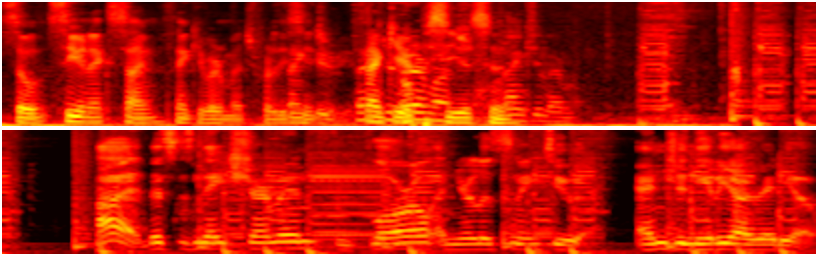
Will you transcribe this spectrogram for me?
So see you next time. Thank you very much for this Thank you. interview. Thank you. very see you soon. Thank you very much. Hi, this is Nate Sherman from Floral, and you're listening to Engineeria Radio.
